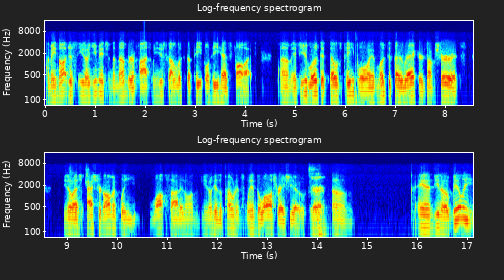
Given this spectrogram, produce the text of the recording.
I mean, not just you know, you mentioned the number of fights. I mean, you just got to look at the people he has fought um, if you looked at those people and looked at their records, I'm sure it's you know astronomically lopsided on you know his opponent's win to loss ratio. Sure. Um, and you know Billy,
